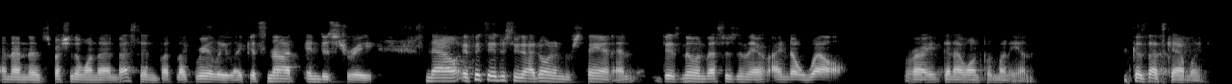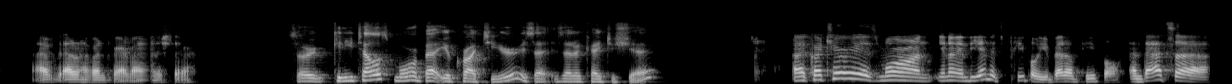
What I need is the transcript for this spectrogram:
and then especially the one that I invest in. But like really, like it's not industry. Now, if it's an industry that I don't understand and there's no investors in there I know well, right? Then I won't put money in because that's gambling. I, I don't have unfair advantage there. So, can you tell us more about your criteria? Is that is that okay to share? Uh, criteria is more on you know in the end it's people. You bet on people, and that's a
